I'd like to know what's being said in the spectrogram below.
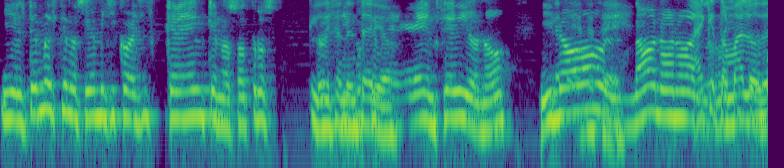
Y el tema es que en la Ciudad de México a veces creen que nosotros lo dicen en serio. En, serio, ¿no? Y no, no, no, no. Hay que tomarlo de,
